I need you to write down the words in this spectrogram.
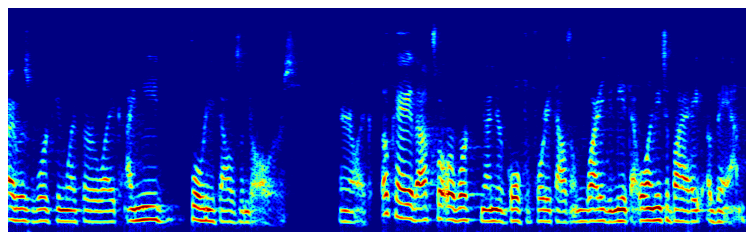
I was working with are like, I need forty thousand dollars, and you're like, okay, that's what we're working on your goal for forty thousand. Why do you need that? Well, I need to buy a van.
